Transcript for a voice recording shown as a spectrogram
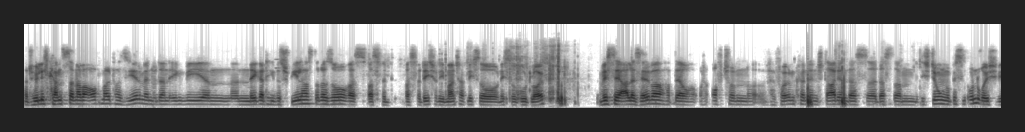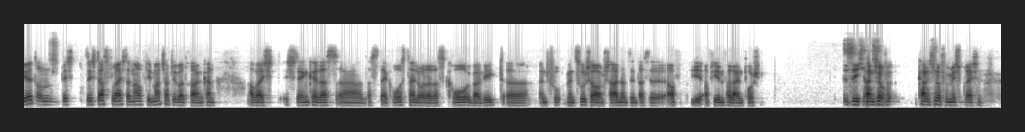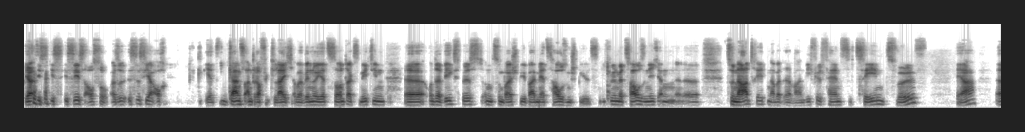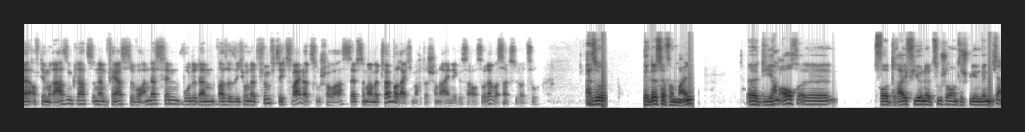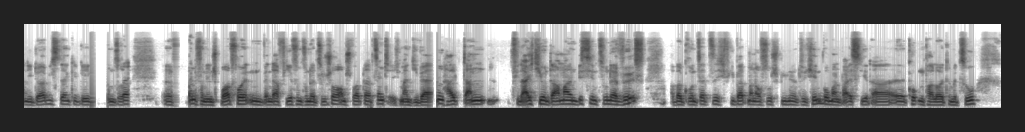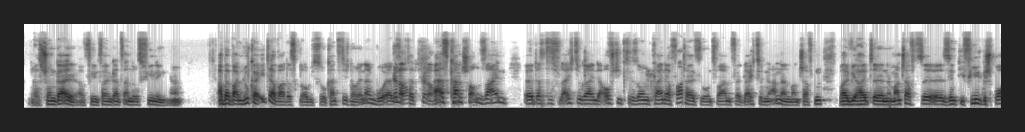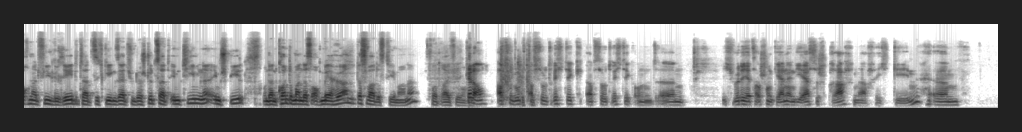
Natürlich kann es dann aber auch mal passieren, wenn du dann irgendwie ein, ein, negatives Spiel hast oder so, was, was, für, was für dich und die Mannschaft nicht so, nicht so gut läuft. Wisst ihr ja alle selber, habt ihr auch oft schon verfolgen können in Stadien, dass, äh, dass dann die Stimmung ein bisschen unruhig wird und sich, sich das vielleicht dann auf die Mannschaft übertragen kann. Aber ich, ich denke, dass, äh, dass der Großteil oder das Gros überwiegt, äh, wenn, wenn, Zuschauer im Stadion sind, dass sie auf, auf jeden Fall einen pushen. Sehe ich kann, ich nur, kann ich nur für mich sprechen. Ja, ich, ich, ich sehe es auch so. Also es ist ja auch jetzt ein ganz anderer Vergleich, aber wenn du jetzt sonntags Metin äh, unterwegs bist und zum Beispiel bei Merzhausen spielst, ich will Merzhausen nicht an, äh, zu nahe treten, aber da waren wie viele Fans? Zehn, zwölf, ja, auf dem Rasenplatz und dann fährst du woanders hin, wo du dann, was weiß ich, 150, 200 Zuschauer hast. Selbst im Amateurbereich macht das schon einiges aus, oder? Was sagst du dazu? Also, das ist ja von meinen, äh, die haben auch äh, vor 300, 400 Zuschauern zu spielen. Wenn ich an die Derbys denke, gegen unsere äh, Freunde von den Sportfreunden, wenn da 400, 500 Zuschauer am Sportplatz sind, ich meine, die werden halt dann vielleicht hier und da mal ein bisschen zu nervös, aber grundsätzlich fiebert man auf so Spiele natürlich hin, wo man weiß, hier da äh, gucken ein paar Leute mit zu. Das ist schon geil, auf jeden Fall ein ganz anderes Feeling. Ja. Aber beim Luca Itter war das, glaube ich, so. Kannst du dich noch erinnern, wo er genau, gesagt hat, genau. ja, es kann schon sein, äh, dass es vielleicht sogar in der Aufstiegssaison ein kleiner Vorteil für uns war im Vergleich zu den anderen Mannschaften, weil wir halt äh, eine Mannschaft äh, sind, die viel gesprochen hat, viel geredet hat, sich gegenseitig unterstützt hat im Team, ne, im Spiel. Und dann konnte man das auch mehr hören. Das war das Thema, ne? Vor drei, vier Wochen. Genau, absolut, richtig. absolut richtig, absolut richtig. Und ähm, ich würde jetzt auch schon gerne in die erste Sprachnachricht gehen. Ähm,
